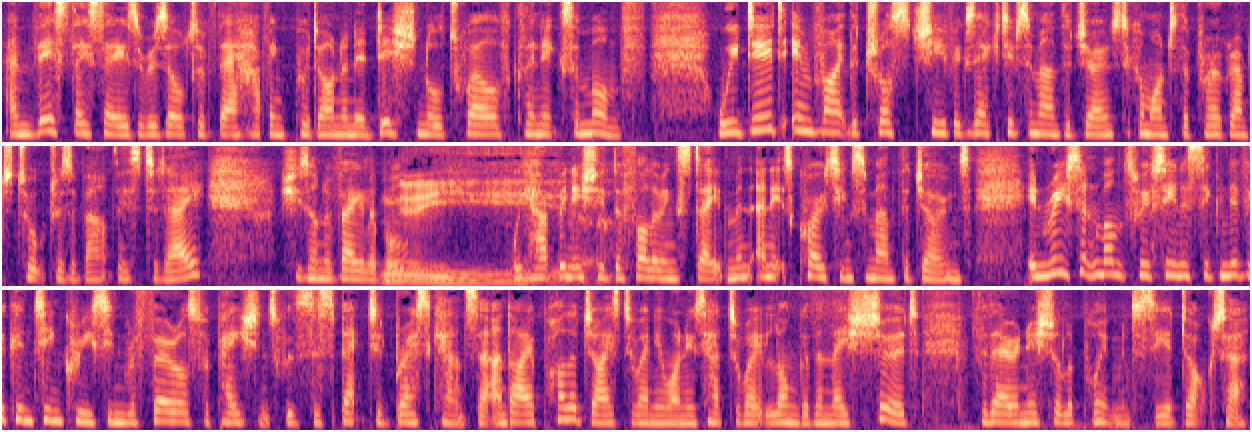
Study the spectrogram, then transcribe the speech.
and this they say is a result of their having put on an additional 12 clinics a month. We did invite the Trust Chief Executive Samantha Jones to come onto the programme to talk to us about this today. She's unavailable. We have been issued the following statement, and it's quoting Samantha Jones. In recent months, we've seen a significant increase in referrals for patients with suspected breast cancer, and I apologise to anyone who's had to wait longer than they should for their initial appointment to see a doctor.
